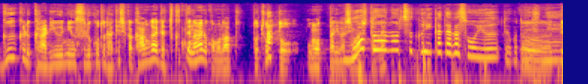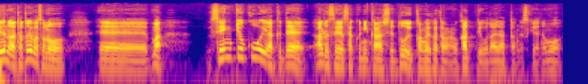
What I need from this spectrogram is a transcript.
Google から流入することだけしか考えて作ってないのかもなと、ちょっと思ったりはしましたね。元の作り方がそういうということですね。っていうのは、例えばその、えー、まあ、選挙公約である政策に関してどういう考え方なのかっていうお題だったんですけれども、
